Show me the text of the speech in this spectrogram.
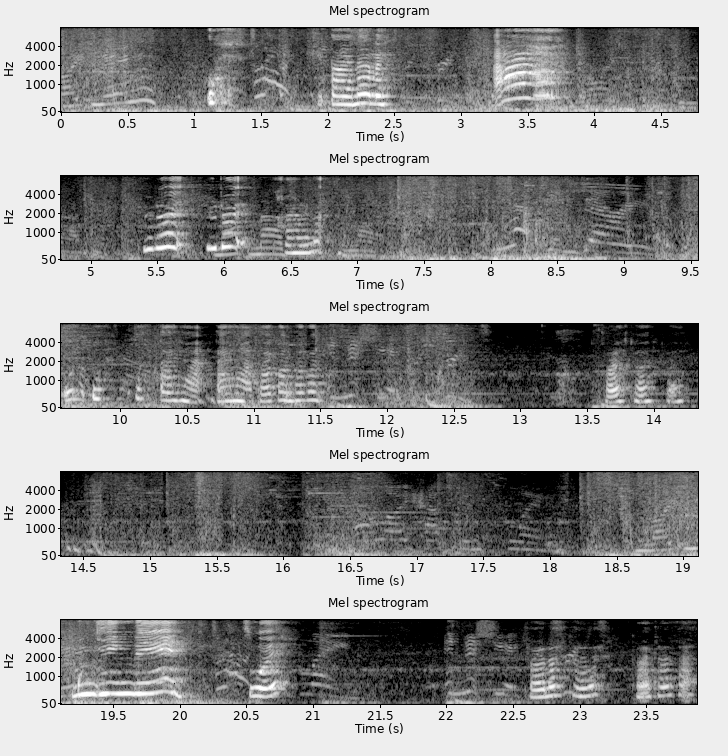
lightning อุ๊ยตายแน่เลยอ้า to magic. ช่วยด้วยช่วยด้วยใคร Magic นะ to life. Legendary. อุ้ยอุ้ยอุ๊ยตายหาตายหาถอยก่อนถอยก่อน Initiate retreat. ถอยถอยถอย Ally has been slain. มึงยิงดีสวย Slain. Initiate ถอยเลยถอย retreat. เลยถอยถอยถอย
